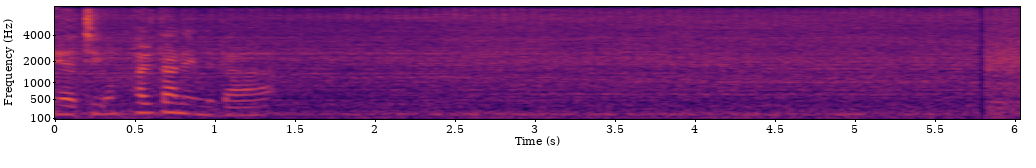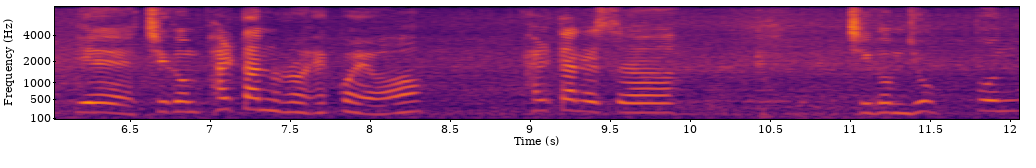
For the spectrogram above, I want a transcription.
예, 지금 8단입니다. 예, 지금 8단으로 했고요. 8단에서 지금 6분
